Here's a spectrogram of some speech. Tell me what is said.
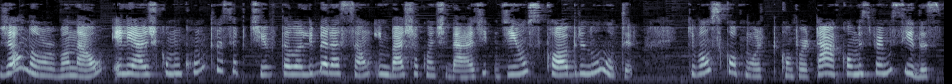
Já o não hormonal, ele age como um contraceptivo pela liberação em baixa quantidade de íons cobre no útero, que vão se comportar como espermicidas,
